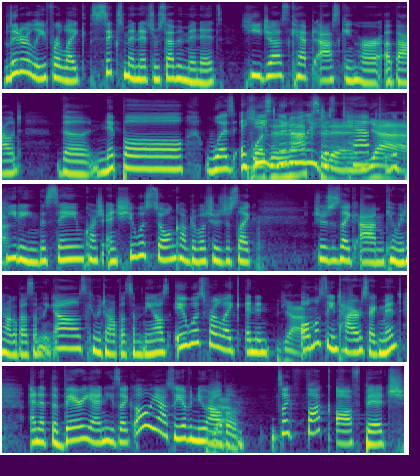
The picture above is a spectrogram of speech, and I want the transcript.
literally for like six minutes or seven minutes, he just kept asking her about the nipple. Was he Was an literally just kept Yeah. repeating the same question, and she was so uncomfortable. She was just like. She was just like, um, "Can we talk about something else? Can we talk about something else?" It was for like an Yeah. almost the entire segment, and at the very end, he's like, "Oh yeah, so you have a new Yeah. album." It's like, "Fuck off, bitch."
